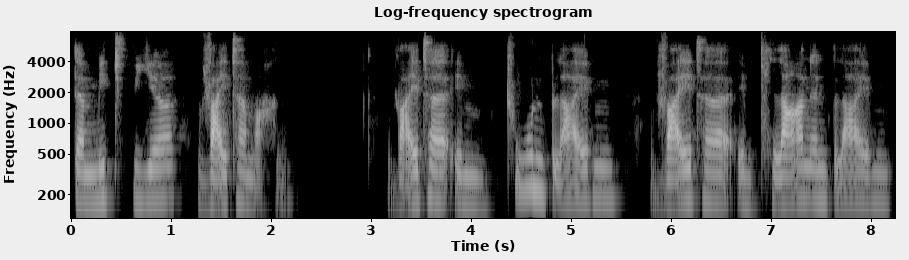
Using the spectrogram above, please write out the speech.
damit wir weitermachen. Weiter im Tun bleiben, weiter im Planen bleiben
